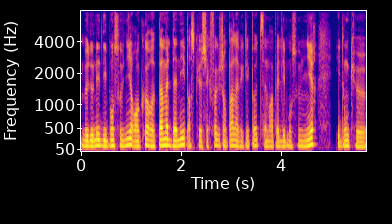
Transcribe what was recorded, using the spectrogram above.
me donner des bons souvenirs encore pas mal d'années parce qu'à chaque fois que j'en parle avec les potes, ça me rappelle des bons souvenirs. Et donc, euh,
